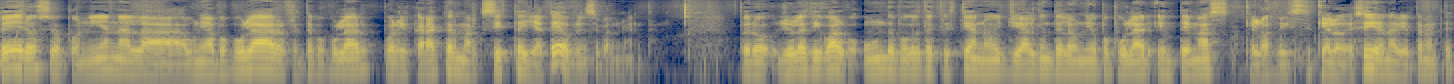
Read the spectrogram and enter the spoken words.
pero se oponían a la Unidad Popular, al Frente Popular, por el carácter marxista y ateo principalmente. Pero yo les digo algo, un demócrata cristiano y alguien de la Unión Popular en temas que, los, que lo decían abiertamente,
